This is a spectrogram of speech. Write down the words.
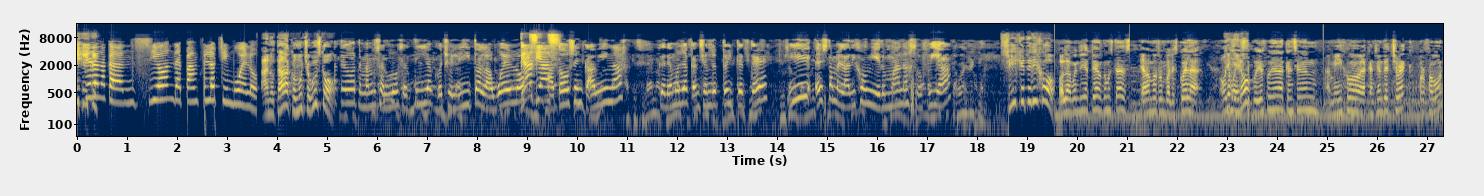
y quiero la canción de Pánfilo Chimuelo. Anotada con mucho gusto. Teo, te mando saludos a ti, a Cochelito, al abuelo. Gracias. A todos en cabina. Queremos la canción de Toy Tete. Y esta me la dijo mi hermana Sofía. Sí, ¿qué te dijo? Hola, buen día, Teo, ¿cómo estás? Ya vamos rumbo a la escuela. Oye, Qué bueno. ¿podrías poner la canción a mi hijo, la canción de Shrek, por favor?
